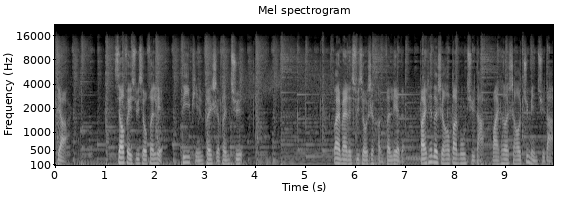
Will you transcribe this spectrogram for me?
第二，消费需求分裂，低频分时分区。外卖的需求是很分裂的，白天的时候办公区大，晚上的时候居民区大，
